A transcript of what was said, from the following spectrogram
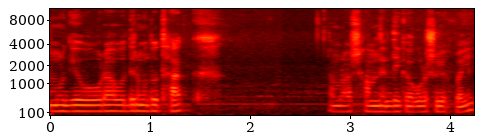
মুরগি ওরা ওদের মতো থাক, আমরা সামনের দিকে অগ্রসর হই।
